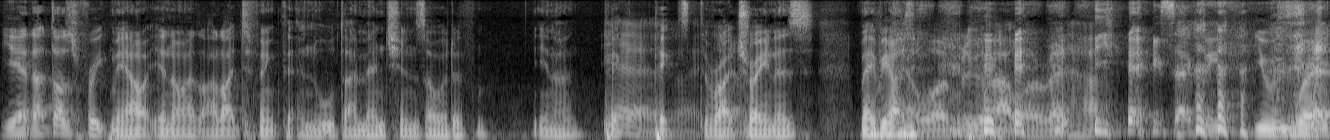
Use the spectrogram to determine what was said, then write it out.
Yeah, that does freak me out. You know, I, I like to think that in all dimensions I would have, you know, pick, Yeah, picked like, the right yeah. trainers. Maybe I. Yeah, wore a blue hat, wore a red hat. yeah, exactly. You would wear,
